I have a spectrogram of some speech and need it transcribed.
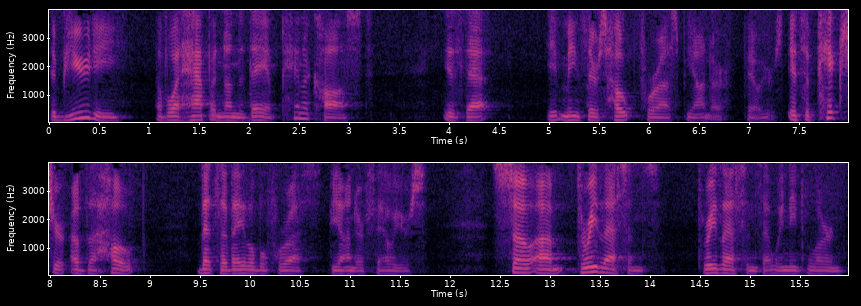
The beauty of what happened on the day of Pentecost is that it means there's hope for us beyond our failures. It's a picture of the hope that's available for us beyond our failures. So, um, three lessons, three lessons that we need to learn.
